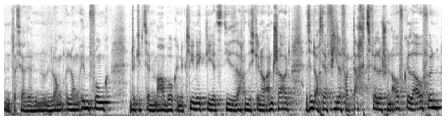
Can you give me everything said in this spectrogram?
Das ist ja eine Long-Impfung. da gibt es ja in Marburg eine Klinik, die jetzt diese Sachen sich genau anschaut. Es sind auch sehr viele Verdachtsfälle schon aufgelaufen.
